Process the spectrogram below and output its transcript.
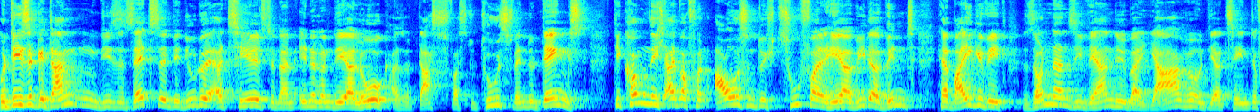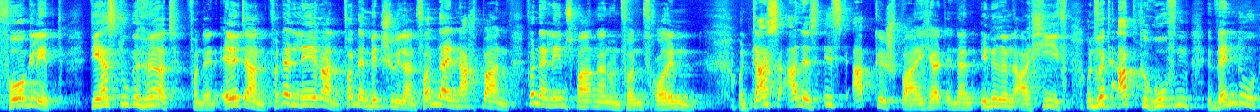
Und diese Gedanken, diese Sätze, die du dir erzählst in deinem inneren Dialog, also das, was du tust, wenn du denkst, die kommen nicht einfach von außen durch Zufall her, wie der Wind herbeigeweht, sondern sie werden dir über Jahre und Jahrzehnte vorgelebt. Die hast du gehört von deinen Eltern, von deinen Lehrern, von deinen Mitschülern, von deinen Nachbarn, von deinen Lebenspartnern und von Freunden. Und das alles ist abgespeichert in deinem inneren Archiv und wird abgerufen, wenn du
